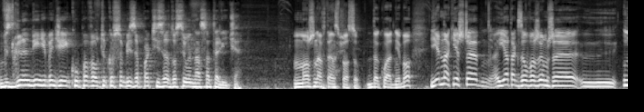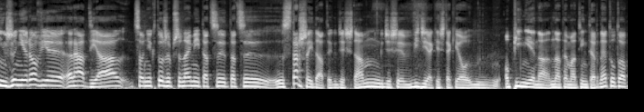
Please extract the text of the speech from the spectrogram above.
Względnie nie będzie jej kupował, tylko sobie zapłaci za dosyły na satelicie. Można w ten sposób, dokładnie, bo jednak jeszcze ja tak zauważyłem, że y, inżynierowie radia, co niektórzy przynajmniej tacy, tacy starszej daty gdzieś tam, gdzie się widzi jakieś takie opinie na, na temat internetu, to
